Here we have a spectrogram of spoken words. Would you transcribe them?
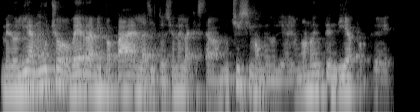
me dolía mucho ver a mi papá en la situación en la que estaba, muchísimo me dolía. Yo no, no entendía por qué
